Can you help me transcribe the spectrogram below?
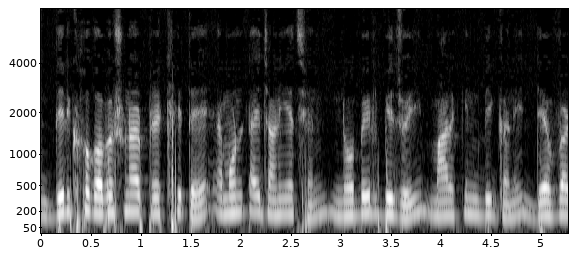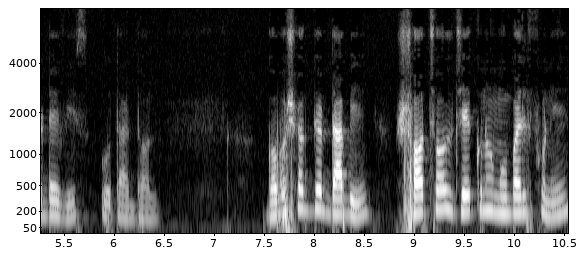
দীর্ঘ গবেষণার প্রেক্ষিতে এমনটাই জানিয়েছেন নোবেল বিজয়ী মার্কিন বিজ্ঞানী ডেভরা ডেভিস ও তার দল। গবেষকদের দাবি, সচল যে কোনো মোবাইল ফোনই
